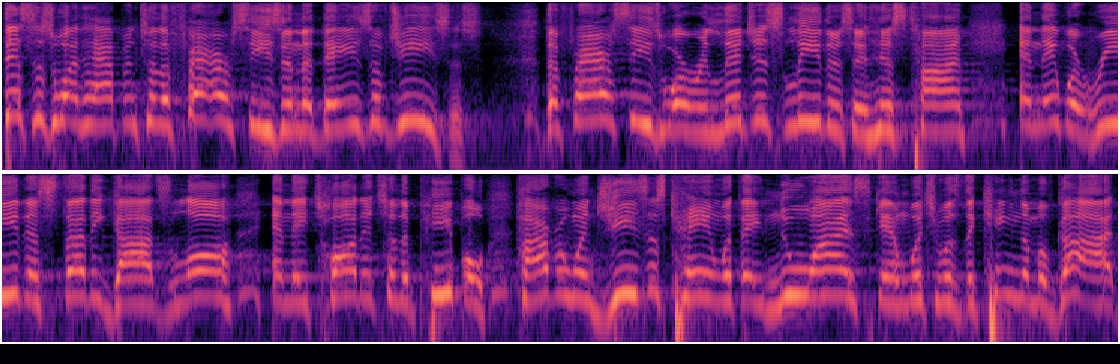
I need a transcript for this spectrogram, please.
This is what happened to the Pharisees in the days of Jesus. The Pharisees were religious leaders in his time, and they would read and study God's law and they taught it to the people. However, when Jesus came with a new wineskin, which was the kingdom of God,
